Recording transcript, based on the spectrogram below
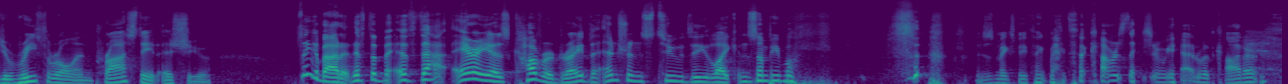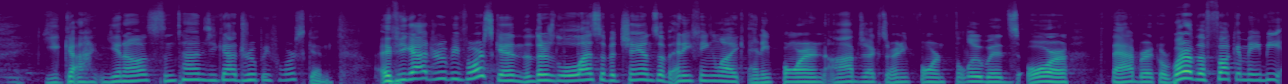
urethral and prostate issue. Think about it. If the if that area is covered, right, the entrance to the like, and some people, it just makes me think back to that conversation we had with Connor. You got, you know, sometimes you got droopy foreskin. If you got droopy foreskin, there's less of a chance of anything like any foreign objects or any foreign fluids or fabric or whatever the fuck it may be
